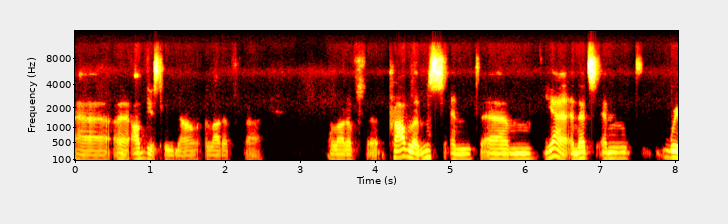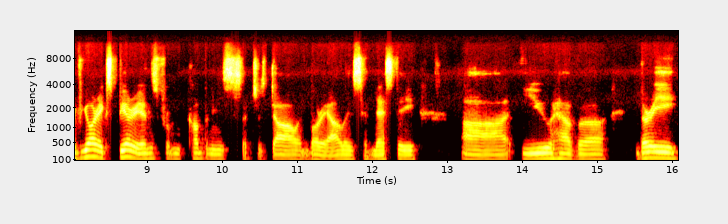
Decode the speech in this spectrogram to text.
uh, uh, obviously now a lot of uh, a lot of uh, problems and um, yeah and that's and with your experience from companies such as Dow and Borealis and Neste uh, you have a very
